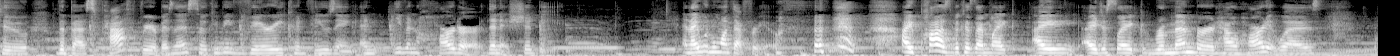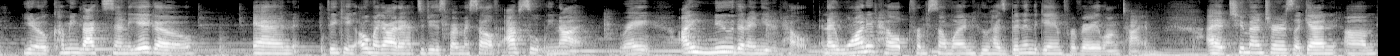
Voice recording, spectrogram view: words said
to the best path for your business. So it can be very confusing and even harder than it should be. And I wouldn't want that for you. I paused because I'm like, I, I just like remembered how hard it was, you know, coming back to San Diego and thinking, oh my God, I have to do this by myself. Absolutely not, right? I knew that I needed help and I wanted help from someone who has been in the game for a very long time. I had two mentors again um,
